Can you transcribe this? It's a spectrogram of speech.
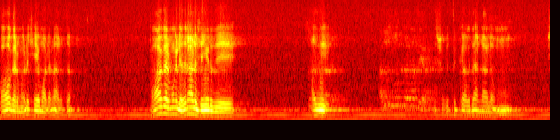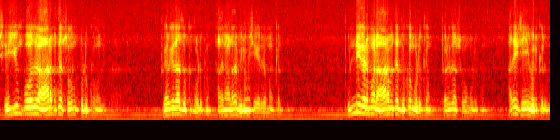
பாவகர்மங்களை செய்ய மாட்டேன்னு அர்த்தம். பாவகர்மங்கள் எதனால் செய்கிறது? அது சுகத்துக்காக தான் என்னாலும் செய்யும் போது ஆரம்பத்தில் சுகம் கொடுக்கும் அது. பிறகுதான் துக்கம் கொடுக்கும். அதனால தான் விரும்பி செய்கிறது மக்கள். புண்ணிய கர்மங்கள் ஆரம்பத்தில் துக்கம் கொடுக்கும். பிறகுதான் சுகம் கொடுக்கும். அதை செய்ய இருக்கிறது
